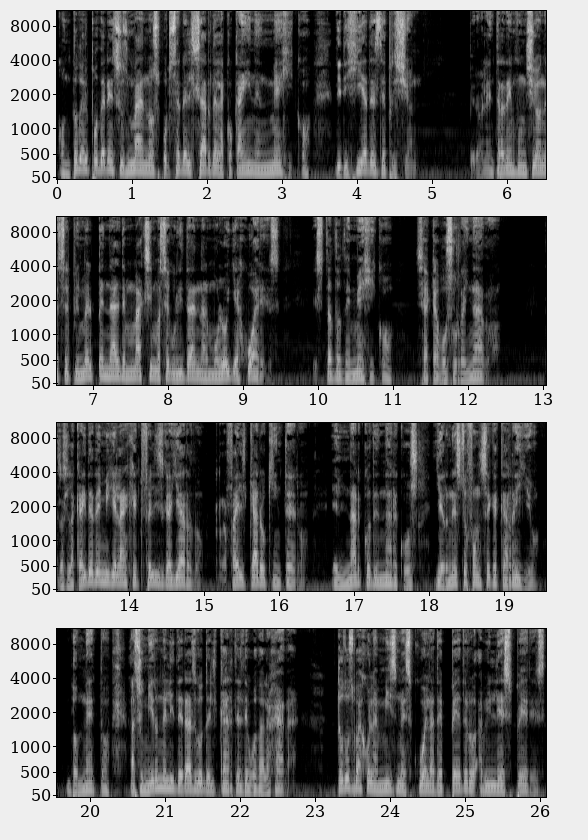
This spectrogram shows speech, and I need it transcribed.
Con todo el poder en sus manos por ser el zar de la cocaína en México, dirigía desde prisión. Pero al entrar en funciones el primer penal de máxima seguridad en Almoloya Juárez, Estado de México, se acabó su reinado. Tras la caída de Miguel Ángel Félix Gallardo, Rafael Caro Quintero el narco de narcos y Ernesto Fonseca Carrillo, Don Neto, asumieron el liderazgo del cártel de Guadalajara. todos bajo la misma escuela de Pedro Avilés Pérez,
